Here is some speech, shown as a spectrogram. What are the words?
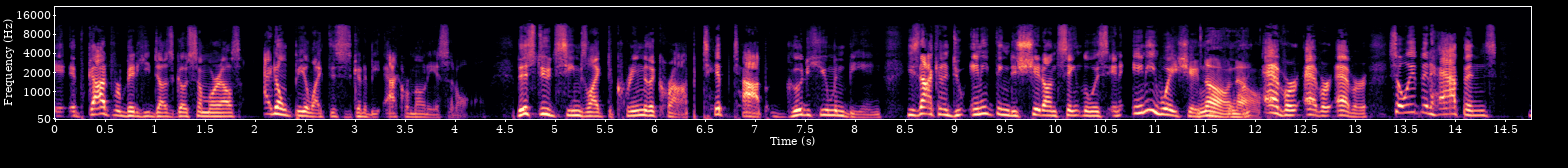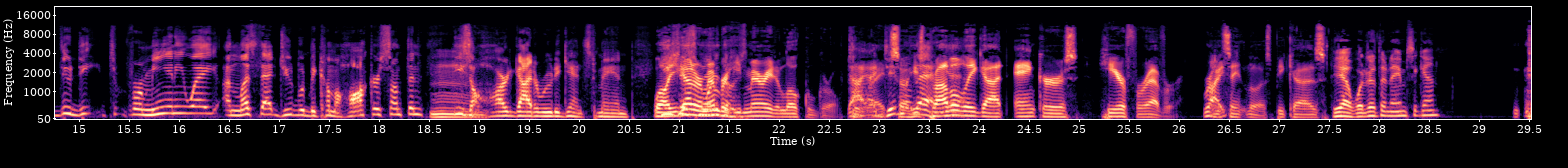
If God forbid he does go somewhere else, I don't feel like this is going to be acrimonious at all. This dude seems like the cream of the crop, tip top, good human being. He's not going to do anything to shit on St. Louis in any way, shape, No, or form, no. ever, ever, ever. So if it happens. Dude, the, t- for me anyway, unless that dude would become a hawk or something, he's a hard guy to root against, man. Well, He's you got to remember those- he married a local girl too, I- I right? did so know he's that, probably got anchors here forever, in Right. St. Louis, because Yeah, what are their names again?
